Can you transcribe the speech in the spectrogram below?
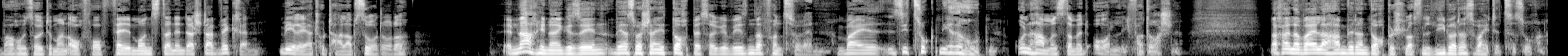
warum sollte man auch vor Fellmonstern in der Stadt wegrennen? Wäre ja total absurd, oder? Im Nachhinein gesehen wäre es wahrscheinlich doch besser gewesen, davon zu rennen, weil sie zuckten ihre Ruten und haben uns damit ordentlich verdroschen. Nach einer Weile haben wir dann doch beschlossen, lieber das Weite zu suchen.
